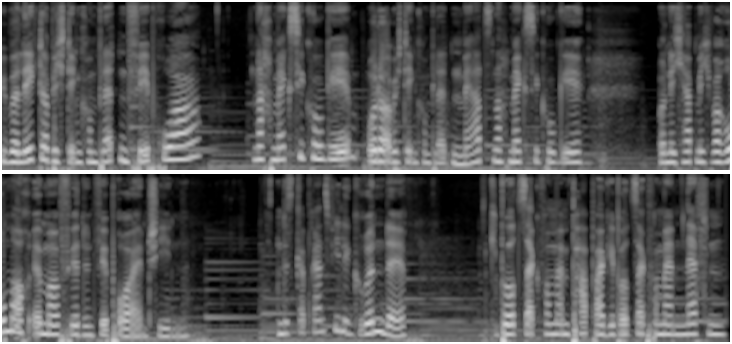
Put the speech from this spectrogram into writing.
überlegt, ob ich den kompletten Februar nach Mexiko gehe oder ob ich den kompletten März nach Mexiko gehe. Und ich habe mich, warum auch immer, für den Februar entschieden. Und es gab ganz viele Gründe. Geburtstag von meinem Papa, Geburtstag von meinem Neffen,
